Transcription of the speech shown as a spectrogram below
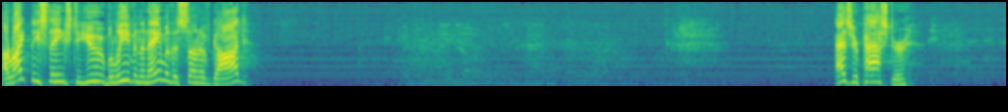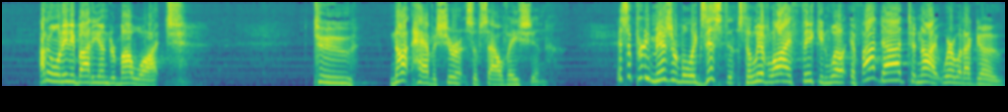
I write these things to you who believe in the name of the Son of God as your pastor, I don't want anybody under my watch to not have assurance of salvation. It's a pretty miserable existence to live life thinking, well, if I died tonight, where would I go?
